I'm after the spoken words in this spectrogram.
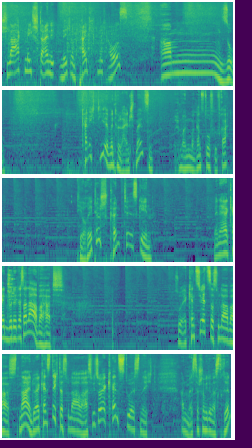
Schlagt mich, steinigt mich und peitscht mich aus. Ähm, so. Kann ich die eventuell einschmelzen? Ich meine, mal ganz doof gefragt. Theoretisch könnte es gehen. Wenn er erkennen würde, dass er Lava hat. So, erkennst du jetzt, dass du Lava hast? Nein, du erkennst nicht, dass du Lava hast. Wieso erkennst du es nicht? Warte mal, ist da schon wieder was drin?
